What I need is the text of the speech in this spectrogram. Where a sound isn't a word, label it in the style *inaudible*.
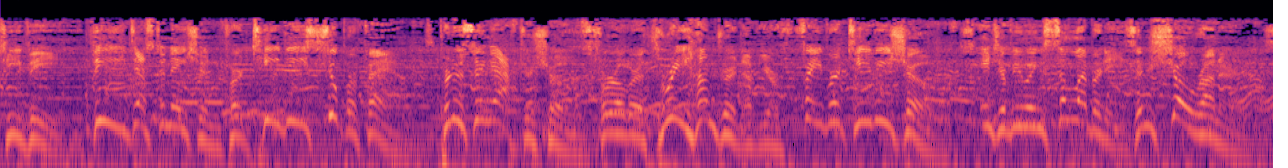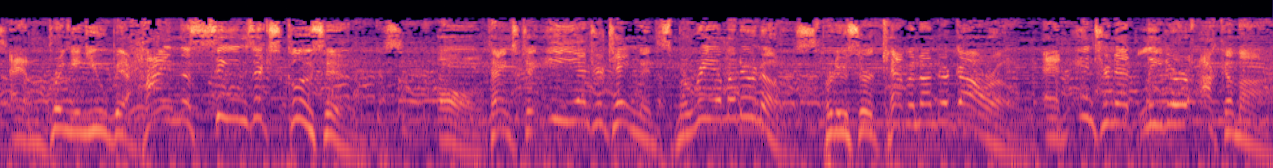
TV, the destination for TV superfans, producing aftershows for over 300 of your favorite TV shows, interviewing celebrities and showrunners, and bringing you behind-the-scenes exclusives. All thanks to E Entertainment's Maria Menounos, producer Kevin Undergaro, and internet leader Akamai.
